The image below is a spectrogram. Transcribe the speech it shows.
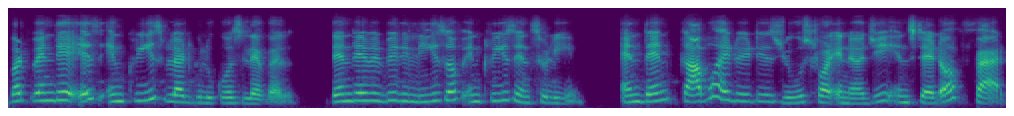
But when there is increased blood glucose level, then there will be release of increased insulin and then carbohydrate is used for energy instead of fat.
